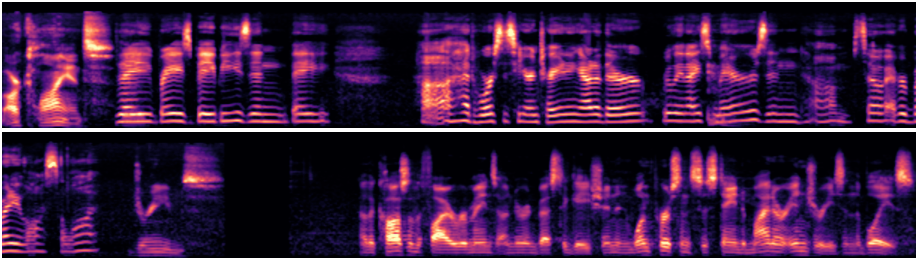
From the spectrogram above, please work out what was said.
our clients. They raised babies and they uh, had horses here in training out of their really nice mares, and um, so everybody lost a lot. Dreams. Now, the cause of the fire remains under investigation, and one person sustained minor injuries in the blaze.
